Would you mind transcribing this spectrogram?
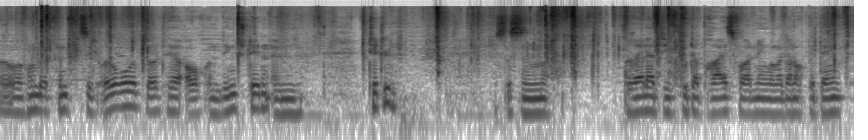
äh, 150 Euro, sollte ja auch im Ding stehen, im Titel. Das ist ein relativ guter Preis, vor allen Dingen, wenn man dann noch bedenkt,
